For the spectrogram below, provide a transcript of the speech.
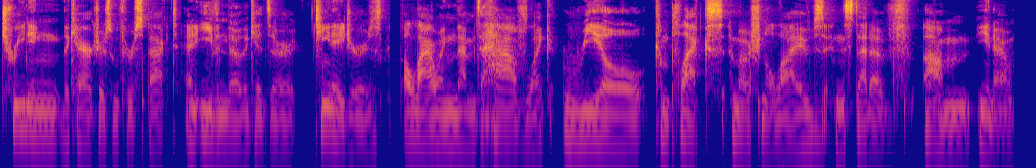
treating the characters with respect. And even though the kids are teenagers, allowing them to have like real, complex emotional lives instead of, um, you know,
